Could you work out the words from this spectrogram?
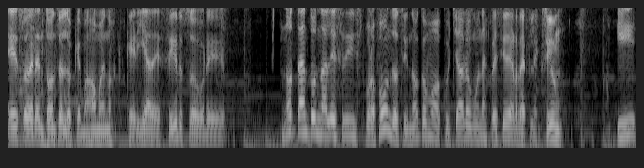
Eso era entonces lo que más o menos quería decir sobre no tanto un análisis profundo, sino como escucharon una especie de reflexión. Y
